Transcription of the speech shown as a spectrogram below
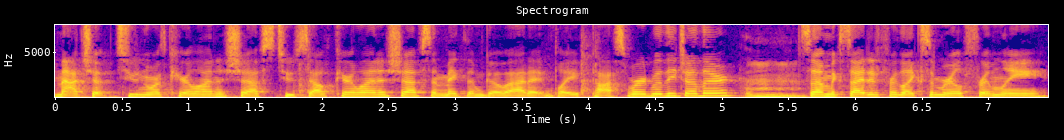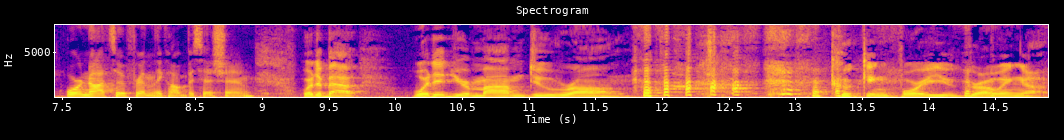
match up two North Carolina chefs, two South Carolina chefs, and make them go at it and play password with each other. Hmm. So I'm excited for like some real friendly or not so friendly competition. What about what did your mom do wrong? Cooking for you growing up.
